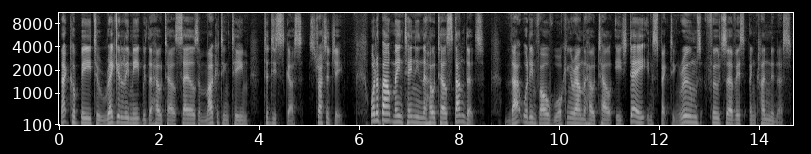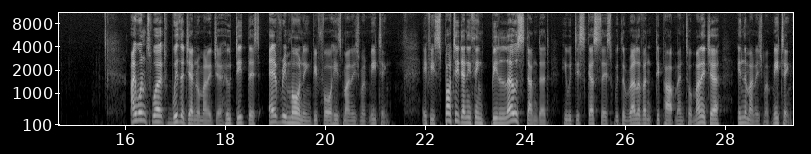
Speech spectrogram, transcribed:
That could be to regularly meet with the hotel's sales and marketing team to discuss strategy. What about maintaining the hotel standards? That would involve walking around the hotel each day, inspecting rooms, food service, and cleanliness. I once worked with a general manager who did this every morning before his management meeting. If he spotted anything below standard, he would discuss this with the relevant departmental manager in the management meeting.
